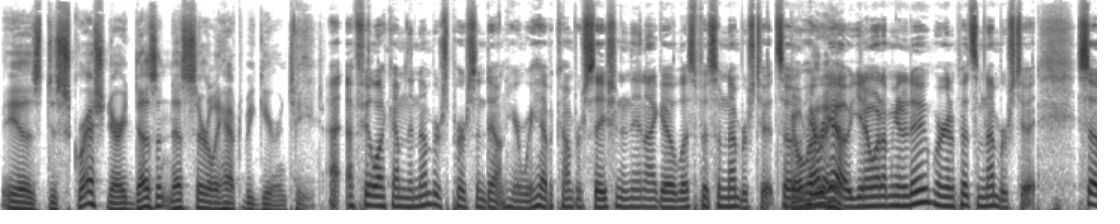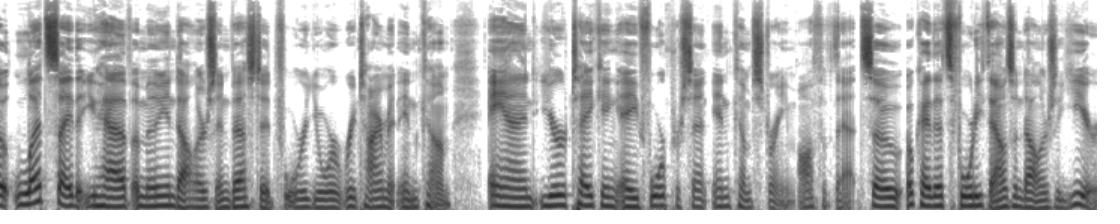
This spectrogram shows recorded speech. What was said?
is discretionary, doesn't necessarily have to be guaranteed. I, I feel like I'm the numbers person down here. We have a conversation, and then I go, "Let's put some numbers to it." So Go here right we go. You know what I'm going to do? We're going to put some numbers to it. So let's say that you have a million dollars invested for your retirement income, and you're taking a four percent income stream off of that. So okay, that's forty thousand dollars a year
